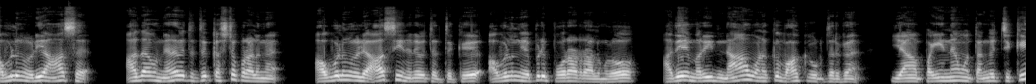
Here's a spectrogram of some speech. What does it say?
அவளுங்களுடைய ஆசை அதை அவங்க நிறைவேற்றுறதுக்கு கஷ்டப்படுறாளுங்க அவளுங்களுடைய ஆசையை நிறைவேற்றுறதுக்கு அவளுங்க எப்படி போராடுறாளுங்களோ அதே மாதிரி நான் உனக்கு வாக்கு கொடுத்துருக்கேன் என் பையனை உன் தங்கச்சிக்கு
